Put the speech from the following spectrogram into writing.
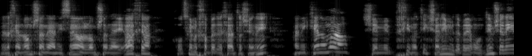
ולכן לא משנה הניסיון, לא משנה ההיררכיה, אנחנו צריכים לכבד אחד את השני. אני כן אומר שמבחינתי כשאני מדבר עם עובדים שלי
